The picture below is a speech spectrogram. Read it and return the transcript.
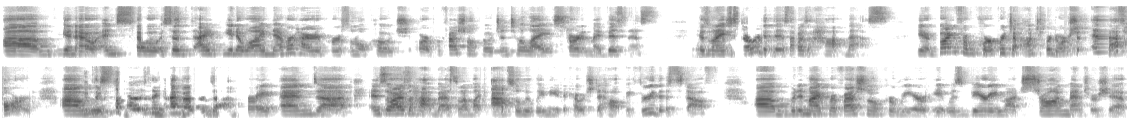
um, you know and so so i you know well i never hired a personal coach or a professional coach until i started my business because when i started this i was a hot mess you know, going from corporate to entrepreneurship, and that's hard. Um, this is the hardest thing I've ever done, right? And uh, and so I was a hot mess, and I'm like, absolutely need a coach to help me through this stuff. Um, but in my professional career, it was very much strong mentorship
